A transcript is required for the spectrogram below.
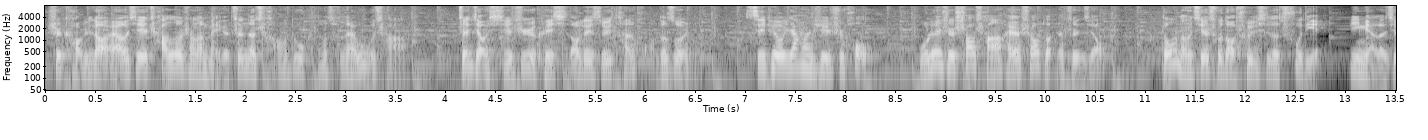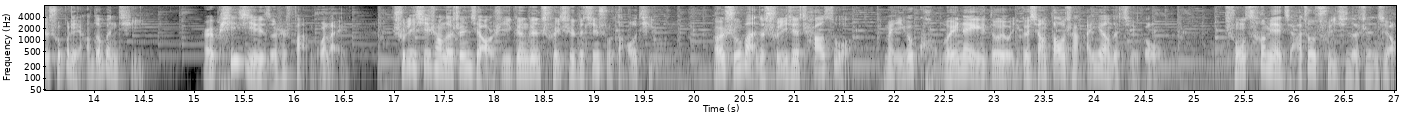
是考虑到 LGA 插座上的每个针的长度可能存在误差，针脚斜置可以起到类似于弹簧的作用。CPU 压上去之后。无论是稍长还是稍短的针脚，都能接触到处理器的触点，避免了接触不良的问题。而 PGA 则是反过来，处理器上的针脚是一根根垂直的金属导体，而主板的处理器插座每一个孔位内都有一个像刀闸一样的结构，从侧面夹住处理器的针脚，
